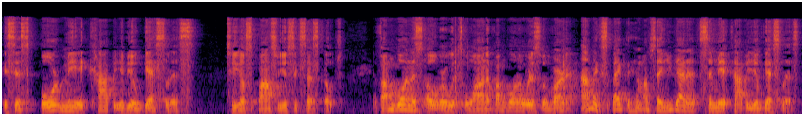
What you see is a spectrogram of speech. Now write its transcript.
It says, forward me a copy of your guest list to your sponsor, your success coach. If I'm going this over with Tawana, if I'm going over this with Vernon, I'm expecting him. I'm saying, you got to send me a copy of your guest list.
